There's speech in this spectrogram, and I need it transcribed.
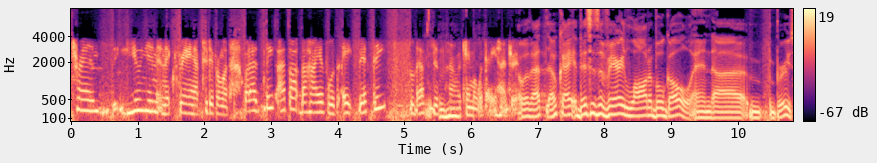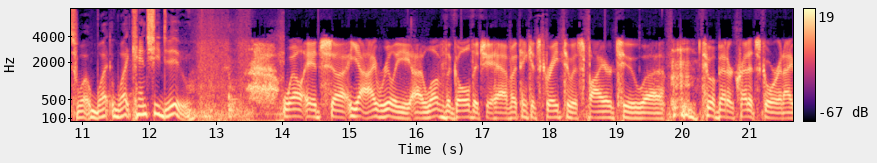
Trans Union and Experian have two different ones, but I think I thought the highest was 850. So that's just how I came up with 800. Well, that okay. This is a very laudable goal, and uh, Bruce, what what what can she do? Well, it's uh, yeah. I really I love the goal that you have. I think it's great to aspire to uh, to a better credit score, and I,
